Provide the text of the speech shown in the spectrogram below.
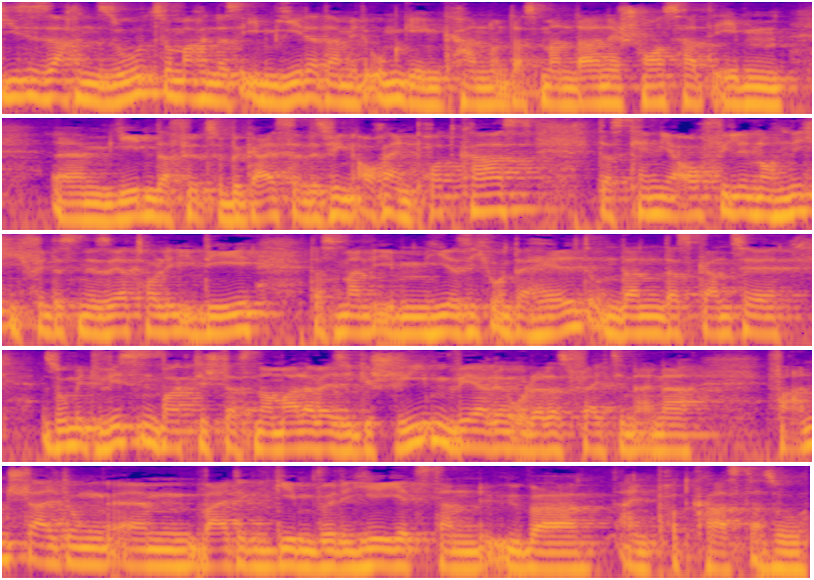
diese Sachen so zu machen, dass eben jeder damit umgehen kann und dass man da eine Chance hat, eben ähm, jeden dafür zu begeistern. Deswegen auch ein Podcast, das kennen ja auch viele noch nicht. Ich finde es eine sehr tolle Idee, dass man eben hier sich unterhält und dann das Ganze so mit Wissen praktisch, das normalerweise geschrieben wäre oder das vielleicht in einer Veranstaltung ähm, weitergegeben würde, hier jetzt dann über einen Podcast, also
